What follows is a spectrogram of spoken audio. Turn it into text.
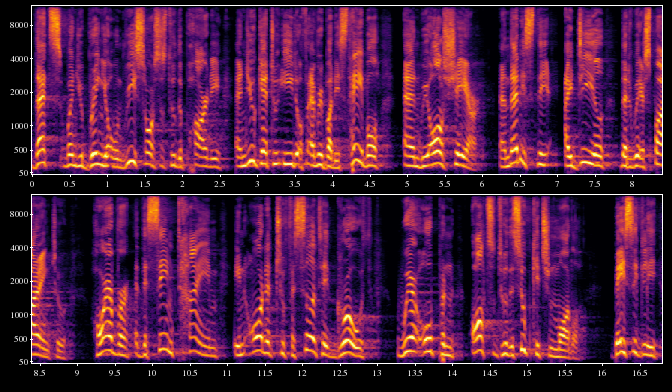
That's when you bring your own resources to the party and you get to eat off everybody's table and we all share. And that is the ideal that we're aspiring to. However, at the same time, in order to facilitate growth, we're open also to the soup kitchen model. Basically,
